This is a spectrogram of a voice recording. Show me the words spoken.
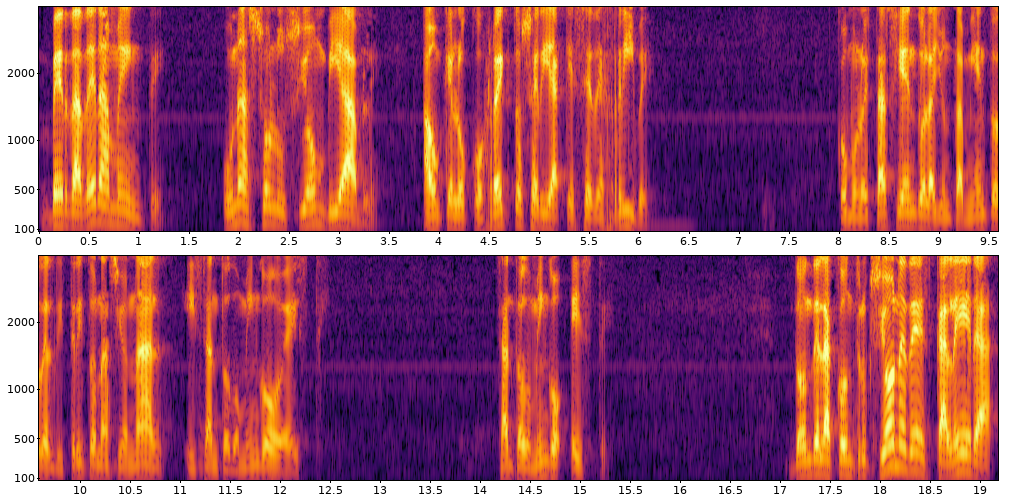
verdaderamente una solución viable, aunque lo correcto sería que se derribe, como lo está haciendo el Ayuntamiento del Distrito Nacional y Santo Domingo Oeste. Santo Domingo Este, donde las construcciones de escalera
